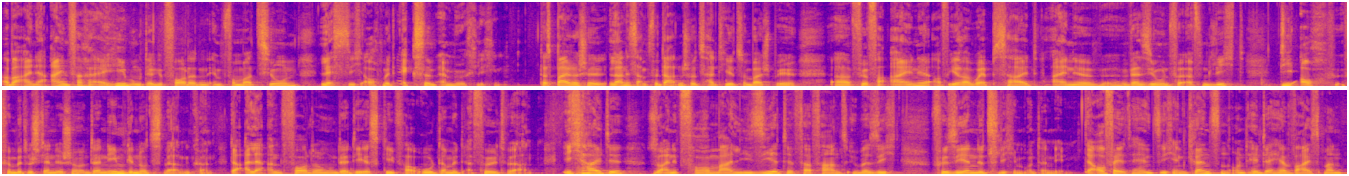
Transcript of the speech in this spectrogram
aber eine einfache Erhebung der geforderten Informationen lässt sich auch mit Excel ermöglichen. Das Bayerische Landesamt für Datenschutz hat hier zum Beispiel äh, für Vereine auf ihrer Website eine äh, Version veröffentlicht, die auch für mittelständische Unternehmen genutzt werden können, da alle Anforderungen der DSGVO damit erfüllt werden. Ich halte so eine formalisierte Verfahrensübersicht für sehr nützlich im Unternehmen. Der Aufwand hält sich in Grenzen und hinterher weiß man,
